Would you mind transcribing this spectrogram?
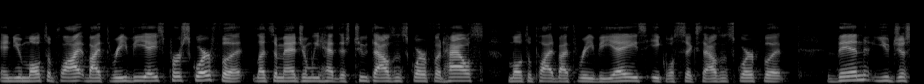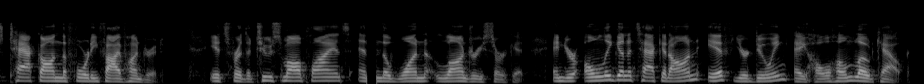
and you multiply it by 3 VAs per square foot. Let's imagine we had this 2,000 square foot house multiplied by 3 VAs equals 6,000 square foot. Then you just tack on the 4,500. It's for the two small appliance and the one laundry circuit. And you're only going to tack it on if you're doing a whole home load calc.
